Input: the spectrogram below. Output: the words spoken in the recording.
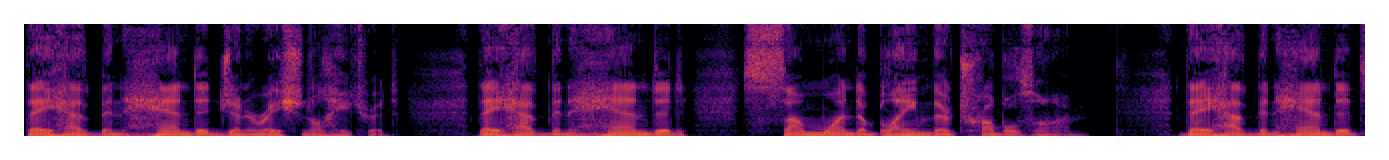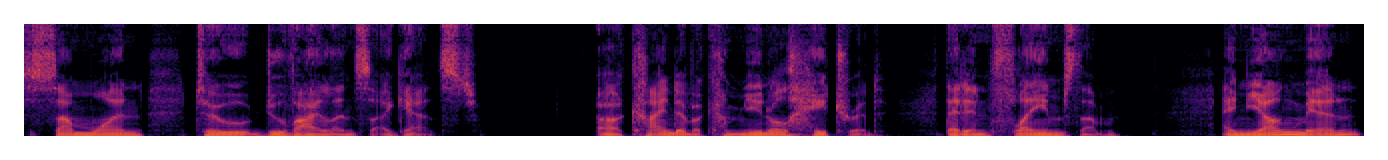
They have been handed generational hatred. They have been handed someone to blame their troubles on. They have been handed someone to do violence against. A kind of a communal hatred that inflames them. And young men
